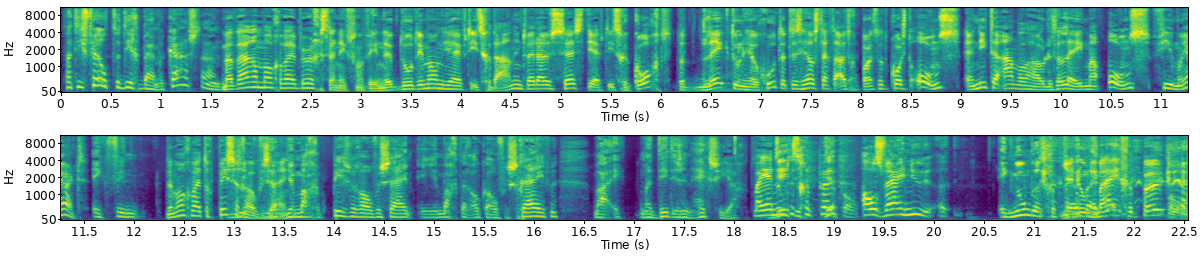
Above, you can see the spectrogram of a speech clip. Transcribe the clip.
dat die veel te dicht bij elkaar staan. Maar waarom mogen wij burgers daar niks van vinden? Ik bedoel, die man die heeft iets gedaan in 2006, die heeft iets gekocht. Dat leek toen heel goed, het is heel slecht uitgepakt. Het kost ons, en niet de aandeelhouders alleen, maar ons 4 miljard. Ik vind daar mogen wij toch pissig over zijn? Je, mag er pissig over zijn en je mag daar ook over schrijven. Maar, ik, maar dit is een heksenjacht. Maar jij noemt het gepeupel. Als wij nu... Ik noem dat gepeupel. Jij noemt mij gepeupel.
